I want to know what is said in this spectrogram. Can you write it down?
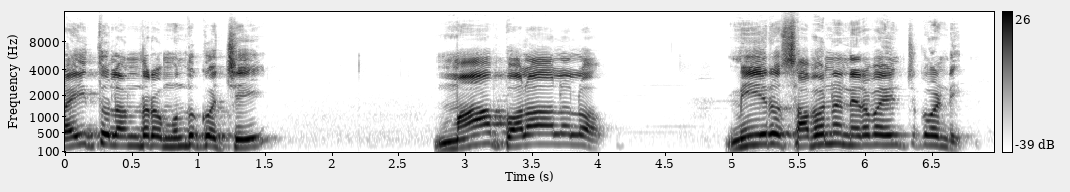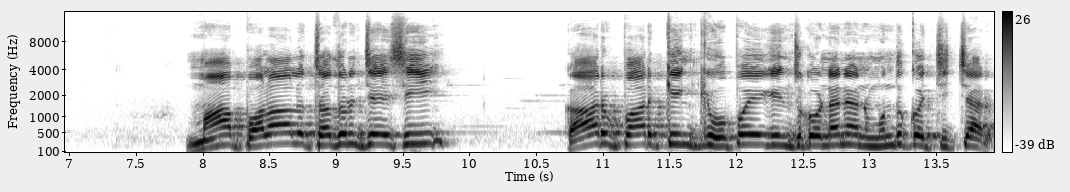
రైతులందరూ ముందుకొచ్చి మా పొలాలలో మీరు సభను నిర్వహించుకోండి. మా పొలాలు చదును చేసి కారు పార్కింగ్కి ఉపయోగించుకోండి అని ఆయన ముందుకొచ్చి ఇచ్చారు.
